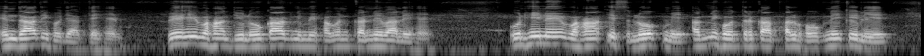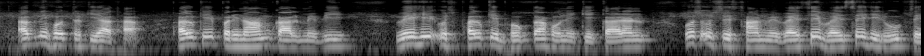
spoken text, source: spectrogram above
इंद्रादि हो जाते हैं। वे ही वहाँ द्युलोकाग्नि में हवन करने वाले हैं। उन्हीं ने वहाँ इस लोक में अग्निहोत्र का फल भोगने के लिए अग्निहोत्र किया था। फल के परिणाम काल में भी वे ही उस फल के भोक्ता होने के कारण उस उस स्थान में वैसे वैसे ही रूप से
